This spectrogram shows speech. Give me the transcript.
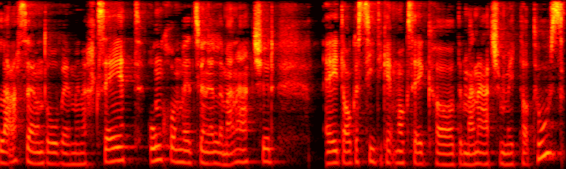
lesen und auch wenn man euch sieht, unkonventionelle Manager, eine Tageszeitung hat mal gesagt, der Manager mit Tattoos.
